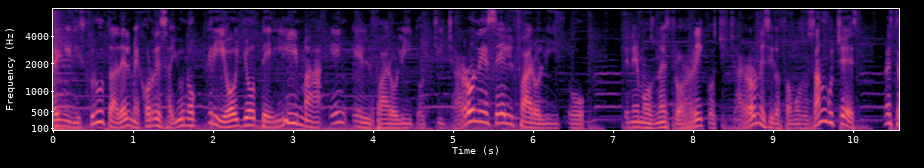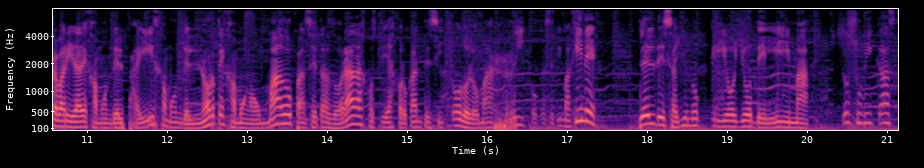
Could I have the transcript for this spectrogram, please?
Ven y disfruta del mejor desayuno criollo de Lima en El Farolito. Chicharrones El Farolito. Tenemos nuestros ricos chicharrones y los famosos sándwiches, nuestra variedad de jamón del país, jamón del norte, jamón ahumado, pancetas doradas, costillas crocantes y todo lo más rico que se te imagine del desayuno criollo de Lima. Los ubicas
